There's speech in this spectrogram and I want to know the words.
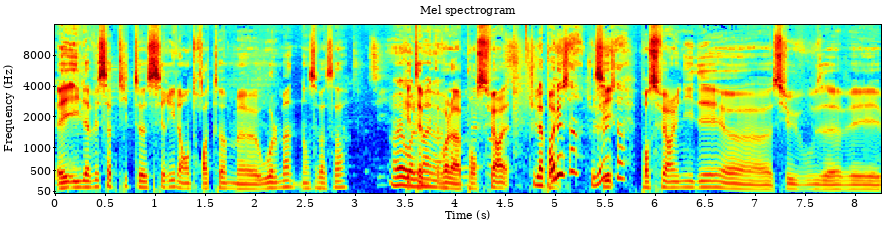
Et il avait sa petite euh, série là en trois tomes, euh, Wallman, non c'est pas ça Ouais, Qui était- Wallman, ouais. Voilà, pour se faire, Tu l'as pas lu ça Tu l'as si. lu ça pour se faire une idée, euh, si vous avez,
